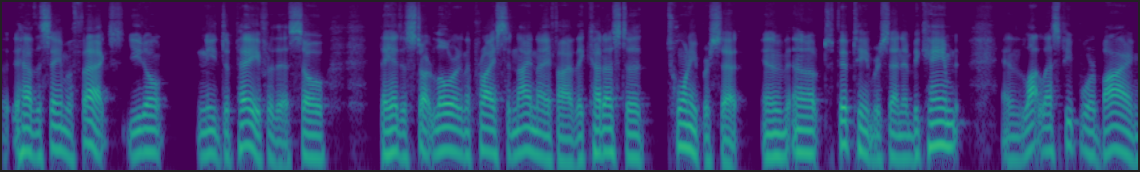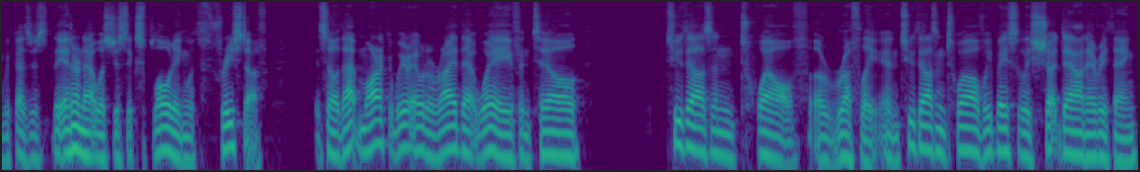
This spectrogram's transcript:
uh, have the same effect, you don't need to pay for this. So they had to start lowering the price to nine ninety five. They cut us to twenty percent and, and up to fifteen percent. It became, and a lot less people were buying because the internet was just exploding with free stuff. And so that market, we were able to ride that wave until 2012, uh, roughly. In 2012, we basically shut down everything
